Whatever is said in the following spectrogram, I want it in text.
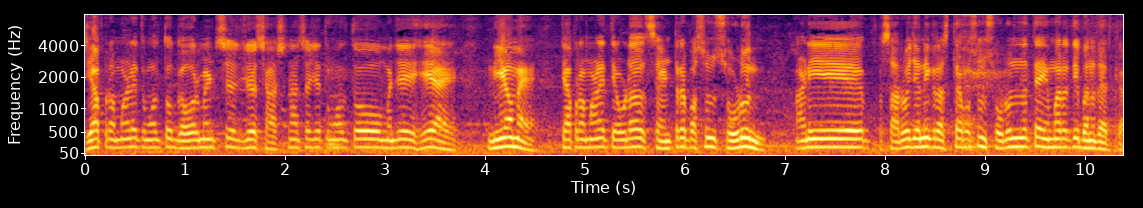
ज्याप्रमाणे तुम्हाला तो गव्हर्नमेंटचं जे शासनाचं जे तुम्हाला तो म्हणजे हे आहे नियम आहे त्याप्रमाणे तेवढं सेंटरपासून सोडून आणि सार्वजनिक रस्त्यापासून सोडून त्या इमारती बनत आहेत का?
